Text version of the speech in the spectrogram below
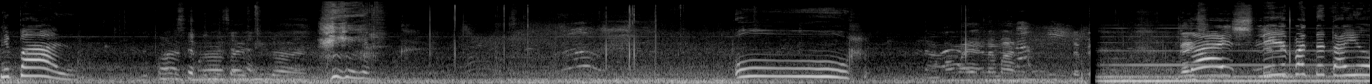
Nepal. Lipad, mga kaibigan. Ooh. Mamaya naman. Guys, Guys, lilipad na tayo.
